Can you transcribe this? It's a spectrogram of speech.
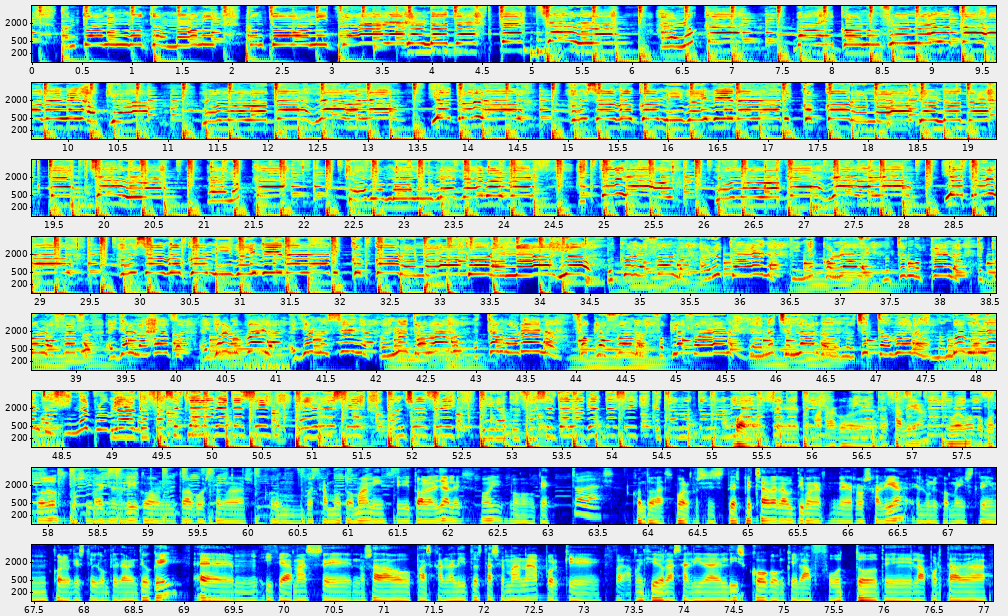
motomamis y todas las yales hoy o qué? Todas. Con todas. Bueno, pues es Despechada, la última de Rosalía, el único mainstream con el que estoy completamente ok. eh, y que además eh, nos ha dado para escandalito esta semana porque bueno, ha coincidido la salida del disco con que la foto de la portada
